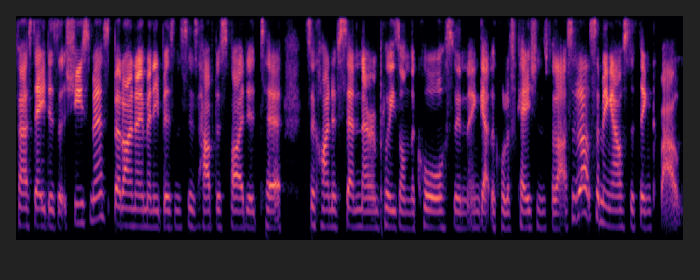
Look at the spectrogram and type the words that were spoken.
first aiders at Shoosmiths, but I know many businesses have decided to to kind of send their employees on the course and, and get the qualifications for that. So that's something else to think about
